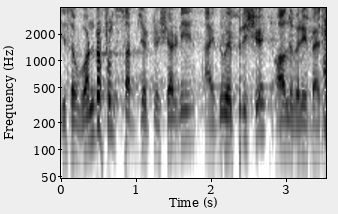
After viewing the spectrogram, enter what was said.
ఇట్స్ అ వండర్ఫుల్ సబ్జెక్ట్ షర్ణి I do appreciate all the very best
